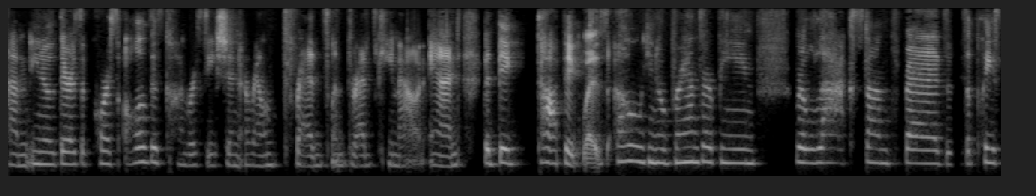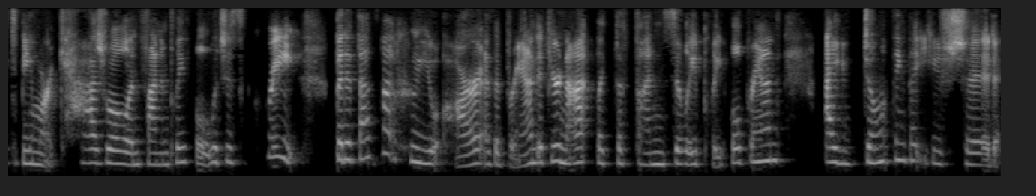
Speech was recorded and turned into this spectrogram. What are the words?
Um, you know, there's of course all of this conversation around threads when threads came out, and the big topic was, oh, you know, brands are being relaxed on threads. It's a place to be more casual and fun and playful, which is great. But if that's not who you are as a brand, if you're not like the fun, silly, playful brand, I don't think that you should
